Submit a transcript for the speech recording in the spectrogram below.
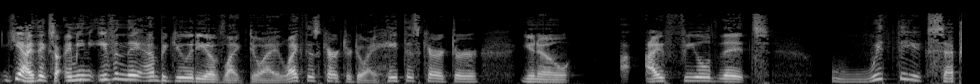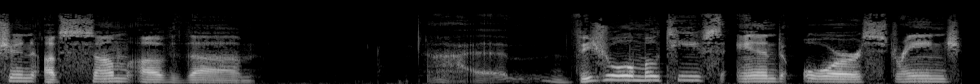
yeah, I think so. I mean, even the ambiguity of like, do I like this character? Do I hate this character? You know, I feel that with the exception of some of the uh, visual motifs and or strange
